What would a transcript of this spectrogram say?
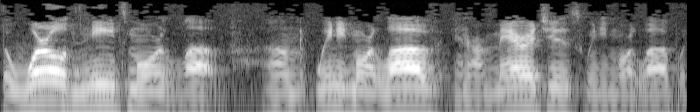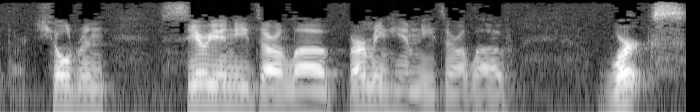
The world needs more love. Um, we need more love in our marriages. We need more love with our children. Syria needs our love. Birmingham needs our love. Works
